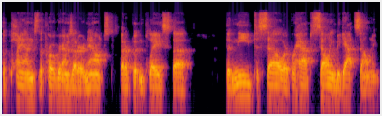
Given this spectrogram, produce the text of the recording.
the plans the programs that are announced that are put in place the the need to sell or perhaps selling begat selling.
